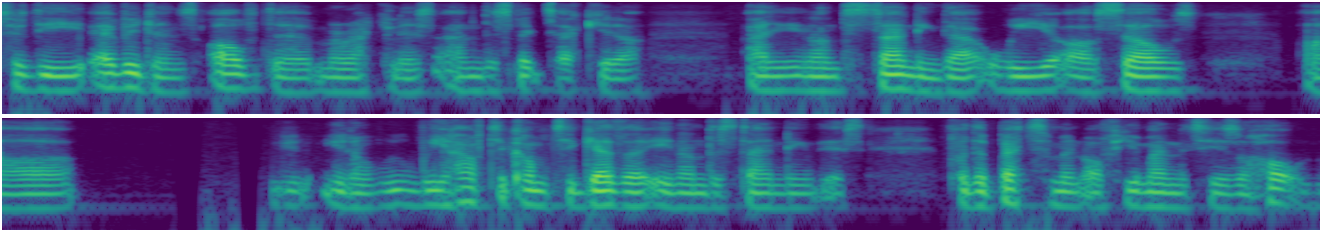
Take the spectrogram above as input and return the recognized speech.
to the evidence of the miraculous and the spectacular, and in understanding that we ourselves are you, you know we have to come together in understanding this for the betterment of humanity as a whole.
